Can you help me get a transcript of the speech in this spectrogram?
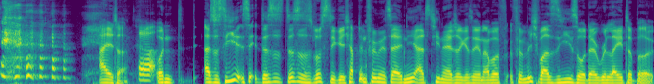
Alter. Ja. Und also sie, das ist das ist das Lustige. Ich habe den Film jetzt ja nie als Teenager gesehen, aber für mich war sie so der relatable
